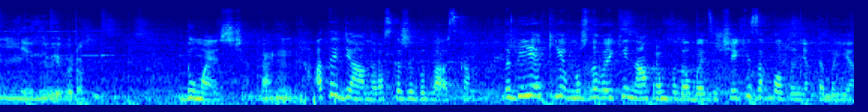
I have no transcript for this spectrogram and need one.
Ні, не вибрав. Думаєш ще, так? А ти, Діано, розкажи, будь ласка, тобі які, можливо, який напрям подобається, чи які захоплення в тебе є?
